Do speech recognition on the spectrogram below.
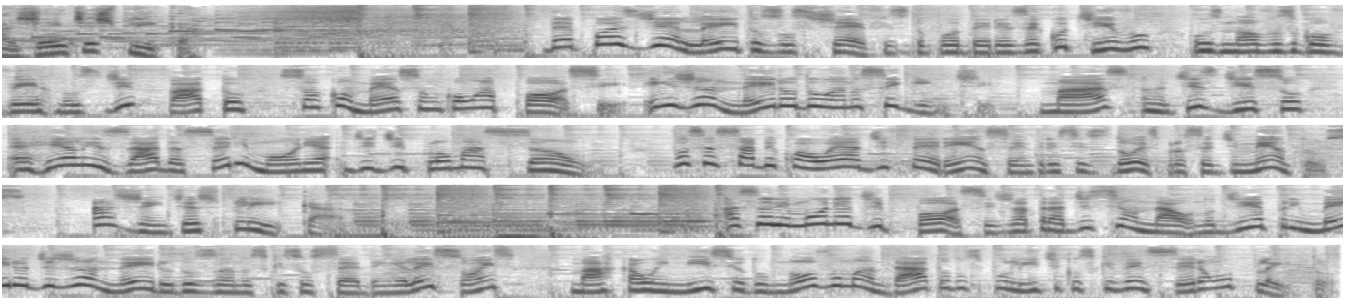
A gente explica. Depois de eleitos os chefes do Poder Executivo, os novos governos, de fato, só começam com a posse, em janeiro do ano seguinte. Mas, antes disso, é realizada a cerimônia de diplomação. Você sabe qual é a diferença entre esses dois procedimentos? A gente explica. A cerimônia de posse, já tradicional no dia 1 de janeiro dos anos que sucedem eleições, marca o início do novo mandato dos políticos que venceram o pleito.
